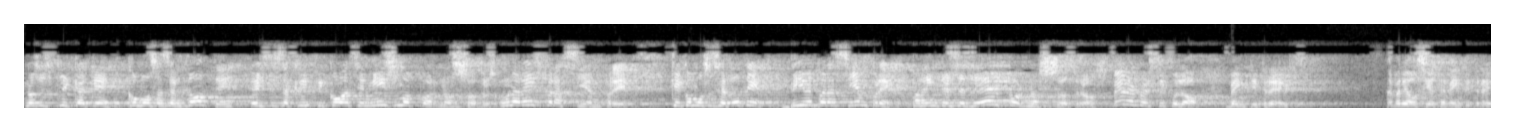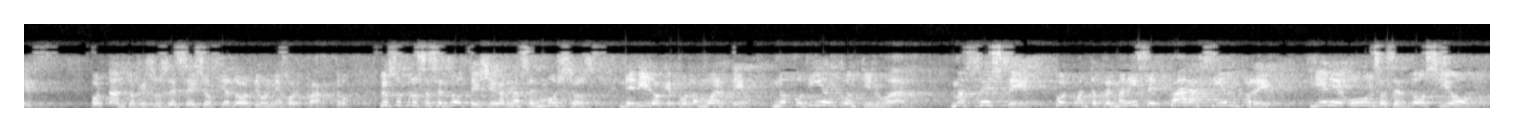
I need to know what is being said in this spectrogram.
Nos explica que como sacerdote Él se sacrificó a sí mismo por nosotros, una vez para siempre. Que como sacerdote vive para siempre, para interceder por nosotros. Ven el versículo 23. Hebreos 7, 23. Por tanto, Jesús es el fiador de un mejor pacto. Los otros sacerdotes llegaron a ser muchos debido a que por la muerte no podían continuar. Mas este, por cuanto permanece para siempre, tiene un sacerdocio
